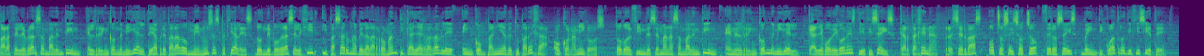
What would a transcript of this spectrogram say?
Para celebrar San Valentín, el Rincón de Miguel te ha preparado menús especiales donde podrás elegir y pasar una velada romántica y agradable en compañía de tu pareja o con amigos. Todo el fin de semana San Valentín en el Rincón de Miguel, calle Bodegones 16, Cartagena. Reservas 868 06 2417.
